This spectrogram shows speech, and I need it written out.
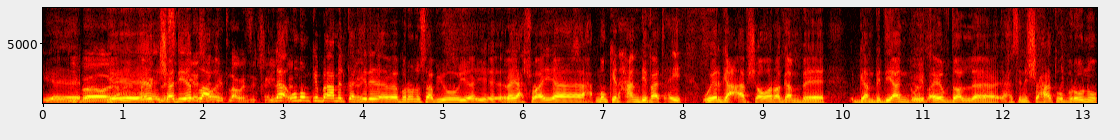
يبقى ي- حاجة شادي يطلع شادي يطلع وينزل شريف. لا وممكن بقى أعمل تغيير آه، برونو سابيو يريح شوية. ممكن حمدي فتحي ويرجع قفشة ورا جنب جنب ديانج ويبقى يفضل آه، حسين الشحات وبرونو آه،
